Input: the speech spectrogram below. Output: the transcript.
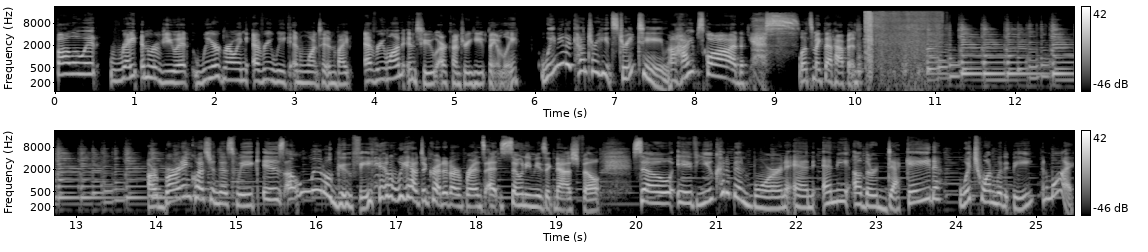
follow it, rate and review it. We are growing every week and want to invite everyone into our Country Heat family. We need a Country Heat Street team. A hype squad. Yes. Let's make that happen. Our burning question this week is a little goofy. we have to credit our friends at Sony Music Nashville. So, if you could have been born in any other decade, which one would it be and why?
